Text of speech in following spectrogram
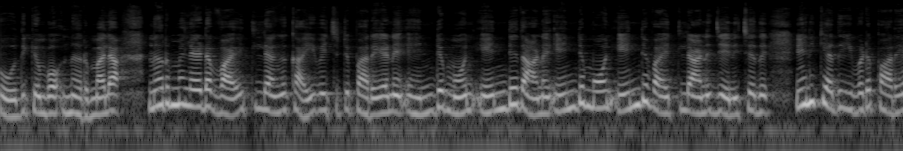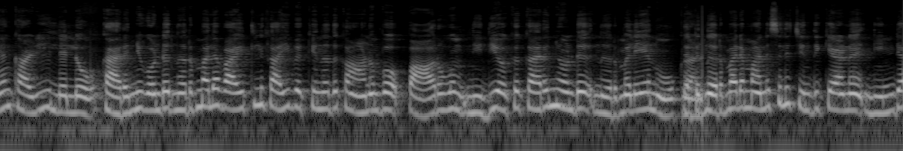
ചോദിക്കുമ്പോൾ നിർമ്മല നിർമ്മലയുടെ വയറ്റിൽ അങ്ങ് കൈവച്ചിട്ട് പറയണേ എന്റെ മോൻ എന്റെതാണ് എന്റെ മോൻ എന്റെ വയറ്റിലാണ് ജനിച്ചത്. എനിക്കത് ഇവിടെ പറയാൻ കഴിയില്ലല്ലോ. കരഞ്ഞുകൊണ്ട് നിർമ്മല വയറ്റിൽ കൈവെക്കുന്നത് കാണുമ്പോൾ പാറുവും നിധിയൊക്കെ കരഞ്ഞുകൊണ്ട് നിർമ്മലയെ നോക്കുക. നിർമ്മല മനസ്സിൽ ചിന്തിക്കുകയാണ് നിന്റെ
